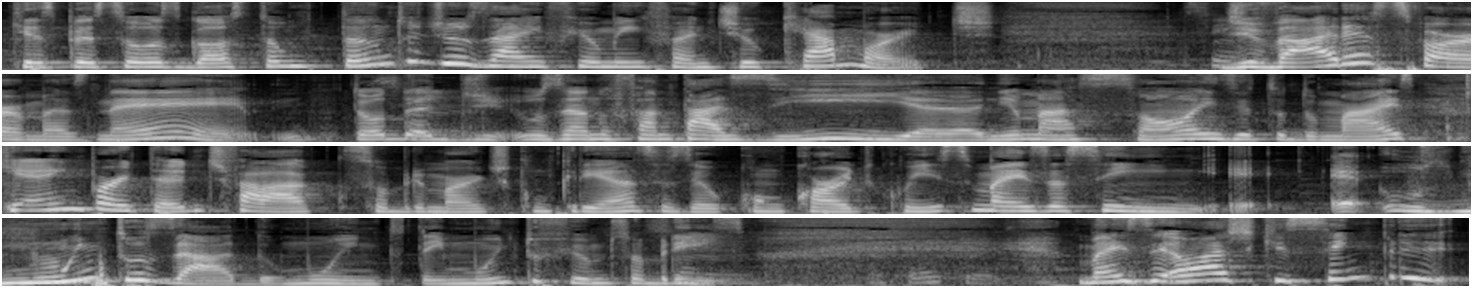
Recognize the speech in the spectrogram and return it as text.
que as pessoas gostam tanto de usar em filme infantil que é a morte. De várias formas, né? Toda de, usando fantasia, animações e tudo mais. Que é importante falar sobre morte com crianças, eu concordo com isso, mas assim, é, é muito usado, muito. Tem muito filme sobre Sim, isso. Mas eu acho que sempre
